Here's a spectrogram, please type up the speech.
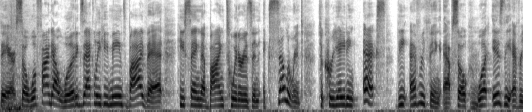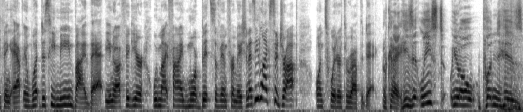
there. So we'll find out what exactly he means by that. He's saying that buying Twitter is an accelerant to creating X the Everything app. So, mm. what is the Everything app and what does he mean by that? You know, I figure we might find more bits of information as he likes to drop on Twitter throughout the day. Okay, he's at least, you know, putting his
